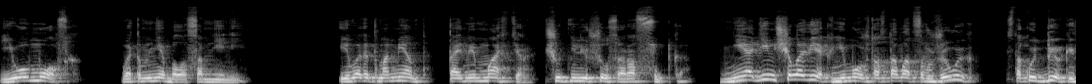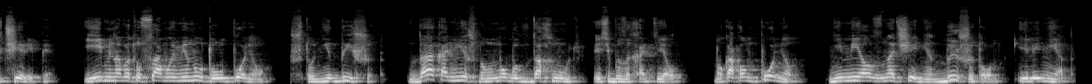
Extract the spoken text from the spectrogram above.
Его мозг, в этом не было сомнений. И в этот момент тайный мастер чуть не лишился рассудка. Ни один человек не может оставаться в живых с такой дыркой в черепе. И именно в эту самую минуту он понял, что не дышит. Да, конечно, он мог бы вдохнуть, если бы захотел. Но как он понял, не имело значения, дышит он или нет.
